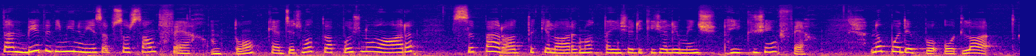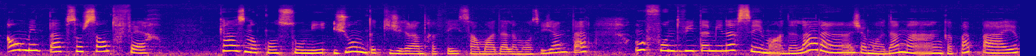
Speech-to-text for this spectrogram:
também diminui a absorção de ferro. Então, quer dizer, não depois numa hora separado daquela hora que não está ingerindo alimentos ricos em ferro. Não pode, por outro lado, aumentar a absorção de ferro. Caso não consumir, junto com as grandes refeições, moda almoço e jantar, um fundo de vitamina C, moda laranja, moda manga, papaya,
